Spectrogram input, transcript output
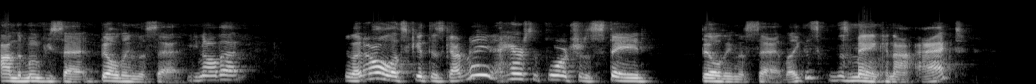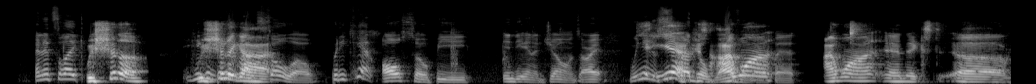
on the movie set, building the set. You know that? You're like, oh, let's get this guy. Man, Harrison Ford should have stayed building the set. Like this, this man cannot act. And it's like We should have. he we shoulda got- Solo, but he can't also be Indiana Jones. All right, we need to Yeah, spread the love I a want- little bit. I want an ex- uh,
